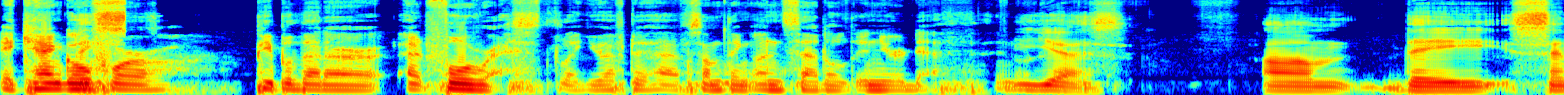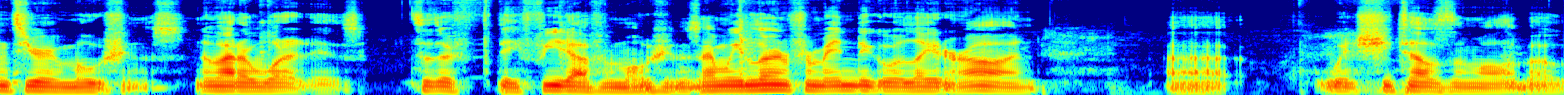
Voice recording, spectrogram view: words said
it can't go They for people that are at full rest. Like you have to have something unsettled in your death. in Yes. Um, they sense your emotions, no matter what it is. So they they feed off emotions, and we learn from Indigo later on, uh, when she tells them all about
